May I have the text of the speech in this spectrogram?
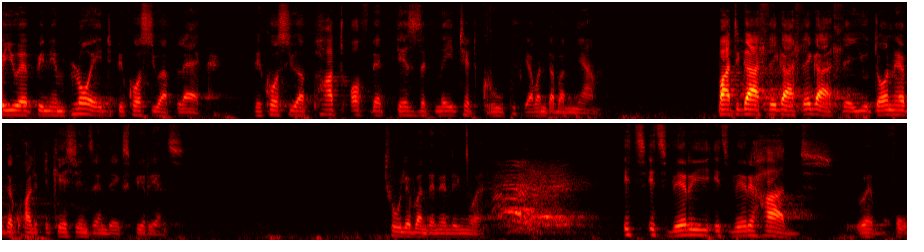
you have been employed because you are black, because you are part of that designated group. But kahle kahle kahle you don't have the qualifications and the experience. It's it's very it's very hard for,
